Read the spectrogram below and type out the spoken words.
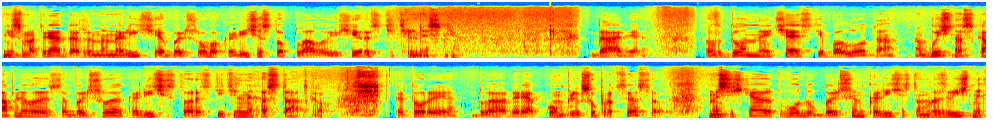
несмотря даже на наличие большого количества плавающей растительности. Далее. В донной части болота обычно скапливается большое количество растительных остатков, которые благодаря комплексу процессов насыщают воду большим количеством различных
